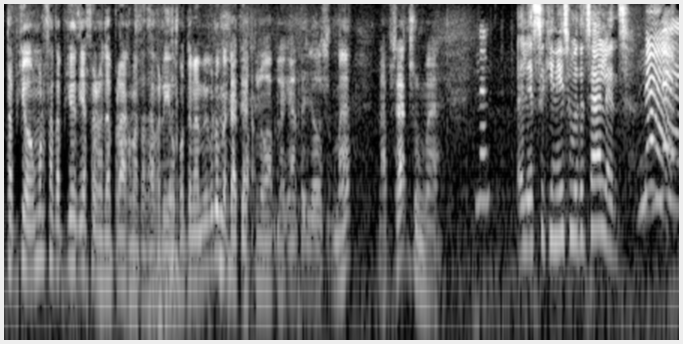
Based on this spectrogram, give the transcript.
Τα πιο όμορφα, τα πιο ενδιαφέροντα πράγματα θα βρει. Οπότε να μην βρούμε κάτι απλό απλά για να τελειώσουμε. Να ψάξουμε. Ε, Λες ξεκινήσουμε το challenge. Ναι.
